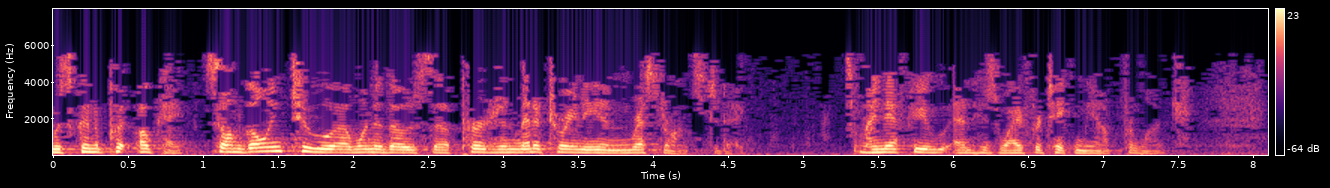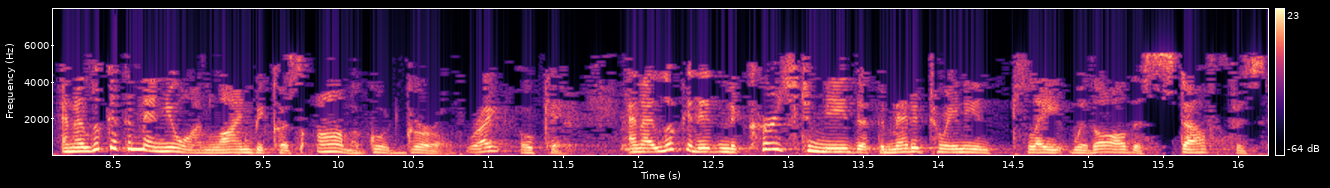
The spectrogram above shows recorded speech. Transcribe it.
was going to put, okay, so I'm going to uh, one of those uh, Persian Mediterranean restaurants today. My nephew and his wife are taking me out for lunch. And I look at the menu online because I'm a good girl, right? Okay. And I look at it and it occurs to me that the Mediterranean plate with all this stuff is,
